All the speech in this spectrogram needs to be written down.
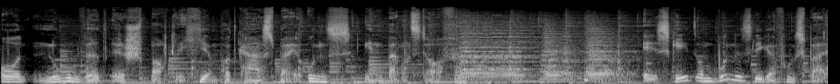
Und nun wird es sportlich hier im Podcast bei uns in Barnsdorf. Es geht um Bundesliga-Fußball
